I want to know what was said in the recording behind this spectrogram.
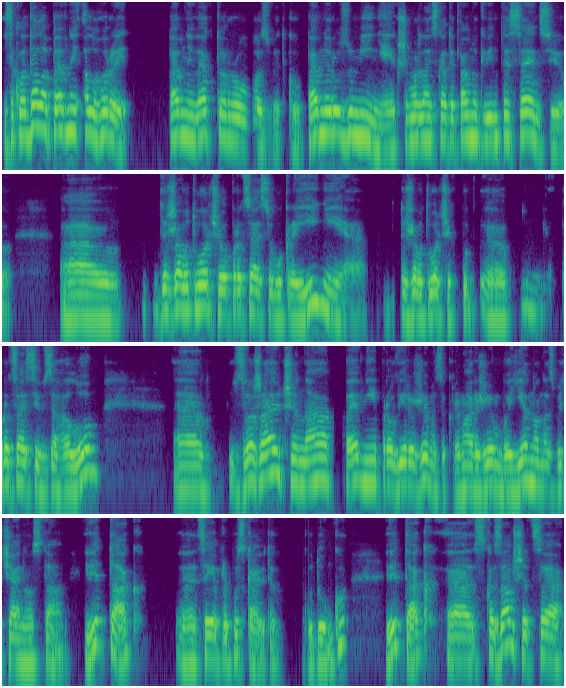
закладала певний алгоритм, певний вектор розвитку, певне розуміння, якщо можна сказати, певну квінтесенцію державотворчого процесу в Україні, державотворчих е, процесів загалом, е, зважаючи на певні правові режими, зокрема режим воєнного надзвичайного стану. І відтак, е, це я припускаю таку думку. Відтак, е, сказавши це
